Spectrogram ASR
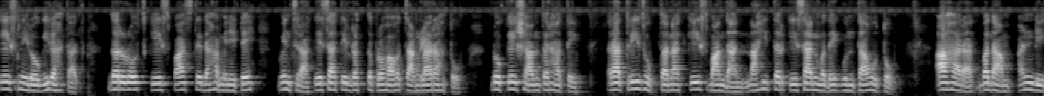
केस निरोगी राहतात. दररोज केस पाच ते दहा मिनिटे विंचरा केसातील रक्तप्रवाह चांगला राहतो डोके शांत राहते. रात्री झोपताना केस बांधा नाहीतर केसांमध्ये गुंता होतो. आहारात बदाम अंडी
